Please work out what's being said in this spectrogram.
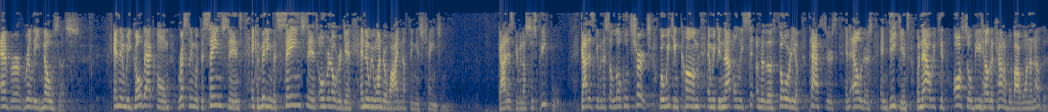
ever really knows us. And then we go back home wrestling with the same sins and committing the same sins over and over again, and then we wonder why nothing is changing. God has given us His people. God has given us a local church where we can come and we can not only sit under the authority of pastors and elders and deacons, but now we can also be held accountable by one another.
